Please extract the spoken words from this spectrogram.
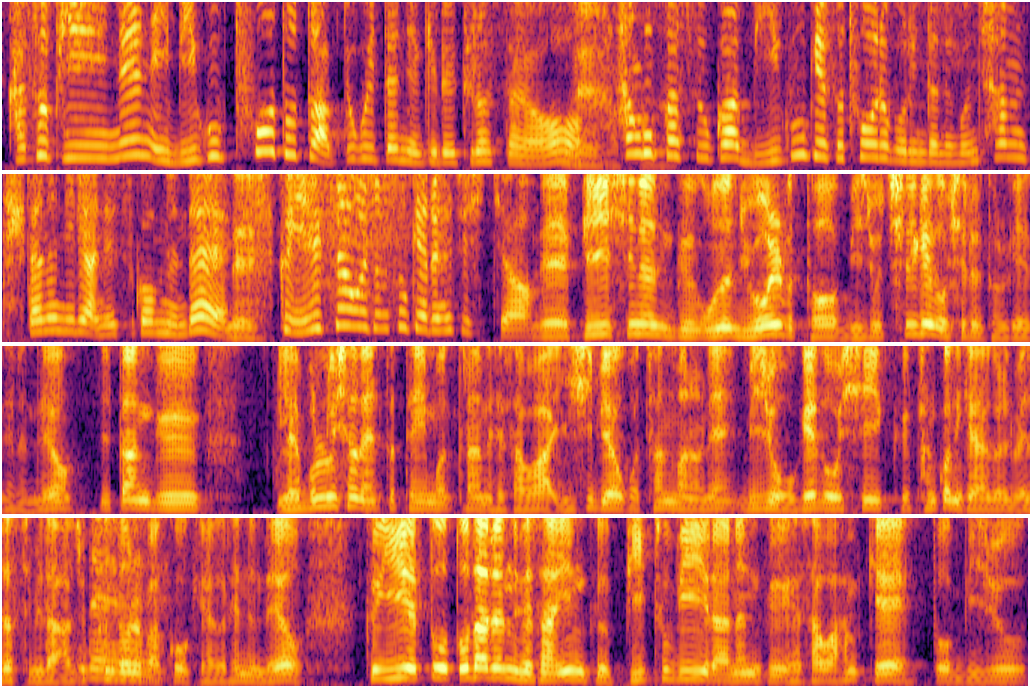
가수 비는 이 미국 투어도 또 앞두고 있다는 얘기를 들었어요. 네. 한국 가수가 미국에서 투어를 벌인다는 건 참 대단한 일이 아닐 수가 없는데 네. 그 일정을 좀 소개를 해주시죠. 네, 비 씨는 그 오는 6월부터 미주 7개 도시를 돌게 되는데요. 일단 그 레볼루션 엔터테인먼트라는 회사와 22억 5천만 원의 미주 5개 도시 그 판권 계약을 맺었습니다. 아주 네. 큰 돈을 받고 계약을 했는데요. 그 이에 또 또 다른 회사인 그 B2B라는 그 회사와 함께 또 미주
